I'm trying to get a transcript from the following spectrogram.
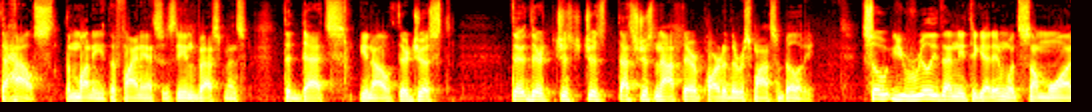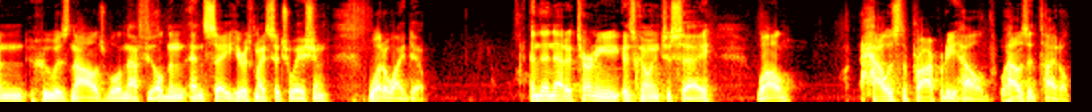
The house, the money, the finances, the investments, the debts. You know, they're just they're, they're just just that's just not their part of the responsibility. So you really then need to get in with someone who is knowledgeable in that field and, and say, here's my situation. What do I do? And then that attorney is going to say, well, how is the property held? How is it titled?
